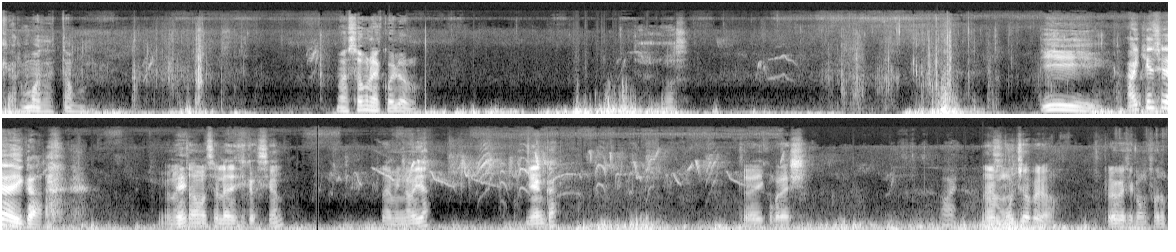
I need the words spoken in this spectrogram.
Qué hermosa estamos. Me asombra el color. Dos. ¿Y a quién se la dedica? Bueno, ¿Eh? estamos en la dedicación. De mi novia, Bianca. Te la dedico para ella. Bueno. No es mucho, pero espero que se conforme.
